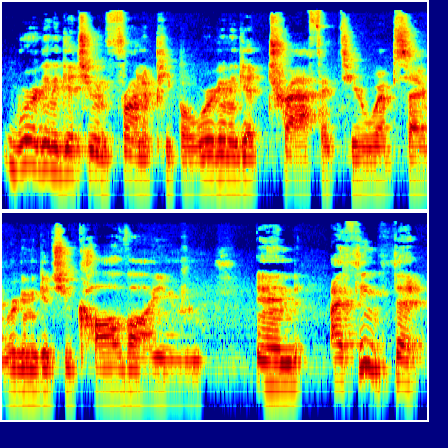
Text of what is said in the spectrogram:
we're going to get you in front of people, we're going to get traffic to your website, we're going to get you call volume. And I think that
